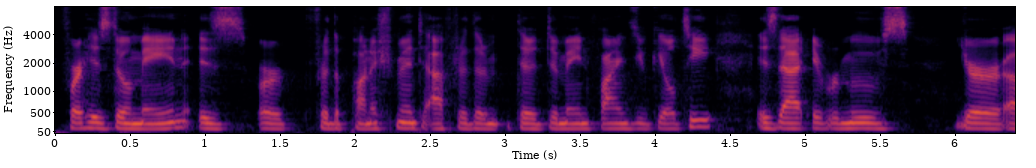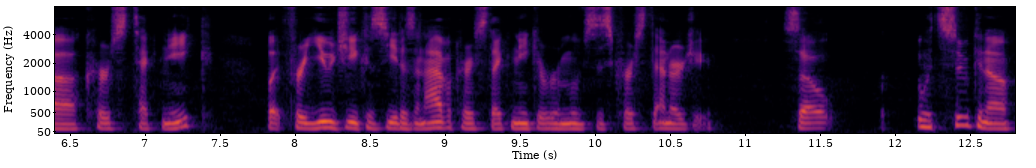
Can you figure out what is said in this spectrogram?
for his domain is, or for the punishment after the the domain finds you guilty, is that it removes your uh, cursed technique. But for Yuji, because he doesn't have a curse technique, it removes his cursed energy. So with Sukuna,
